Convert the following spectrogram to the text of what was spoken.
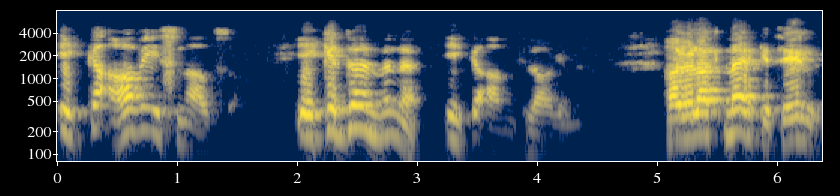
Ikke avvisende, altså. Ikke dømmende, ikke anklagende. Har du lagt merke til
